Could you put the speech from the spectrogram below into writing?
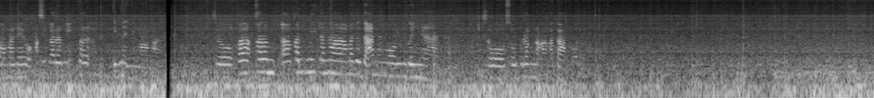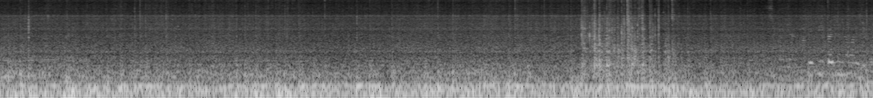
sa pagmamaneho. Kasi karami, kar, tignan yung mga So, ka, karam, ah, kalimitan na madadaanan mo yung ganyan. So, sobrang nakakatakot. So, nakikita niyo naman dito.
